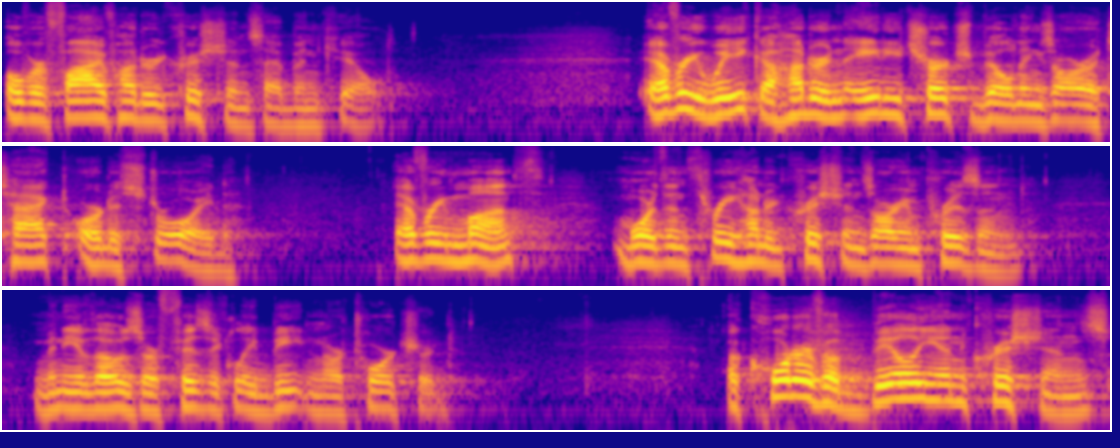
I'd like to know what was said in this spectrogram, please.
over 500 Christians have been killed. Every week, 180 church buildings are attacked or destroyed. Every month, more than 300 Christians are imprisoned. Many of those are physically beaten or tortured. A quarter of a billion Christians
